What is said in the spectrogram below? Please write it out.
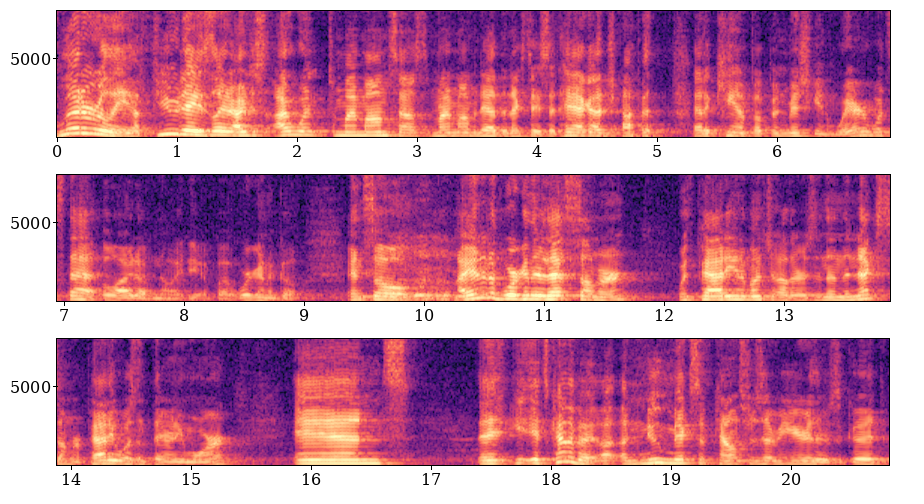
literally a few days later, I just I went to my mom's house. My mom and dad the next day said, "Hey, I got a job at, at a camp up in Michigan. Where? What's that? Oh, I have no idea, but we're gonna go." And so I ended up working there that summer with Patty and a bunch of others. And then the next summer, Patty wasn't there anymore, and it's kind of a, a new mix of counselors every year. There's a good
